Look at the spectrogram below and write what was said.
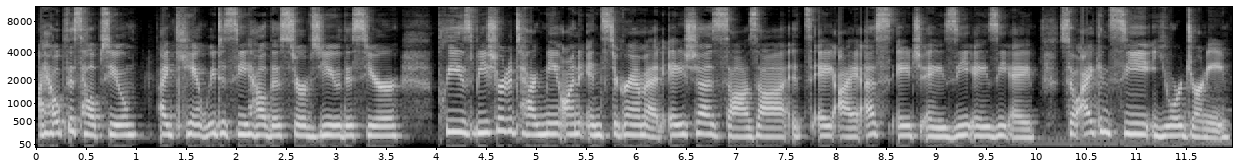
I hope this helps you. I can't wait to see how this serves you this year. Please be sure to tag me on Instagram at Aisha Zaza. It's A I S H A Z A Z A, so I can see your journey.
